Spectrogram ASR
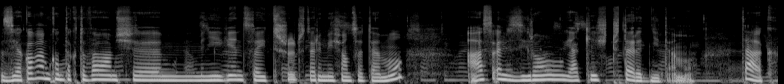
Z Jakowem kontaktowałam się mniej więcej 3-4 miesiące temu, a z Elzirą jakieś 4 dni temu. Tak,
